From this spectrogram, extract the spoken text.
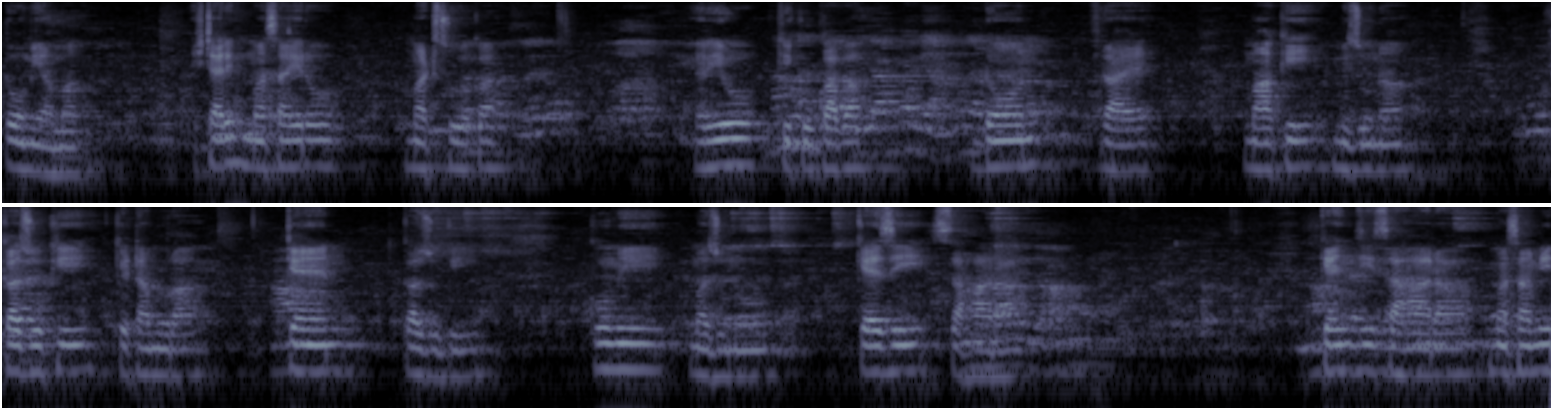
Tomiyama, starring Masahiro Matsuoka, Ryo Kikukawa Don Fry Maki Mizuna Kazuki Kitamura Ken Kazuki Kumi Mizuno Kaiji Sahara Kenji Sahara Masami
